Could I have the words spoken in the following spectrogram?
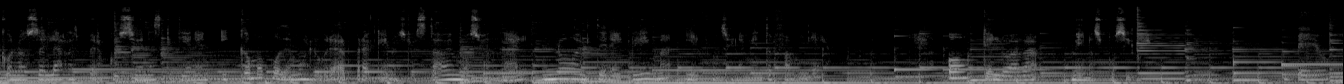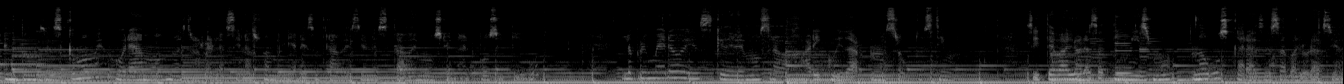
conocer las repercusiones que tienen y cómo podemos lograr para que nuestro estado emocional no altere el clima y el funcionamiento familiar o que lo haga menos posible. Pero entonces, ¿cómo mejoramos nuestras relaciones familiares a través de un estado emocional positivo? Lo primero que debemos trabajar y cuidar nuestra autoestima. Si te valoras a ti mismo, no buscarás esa valoración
